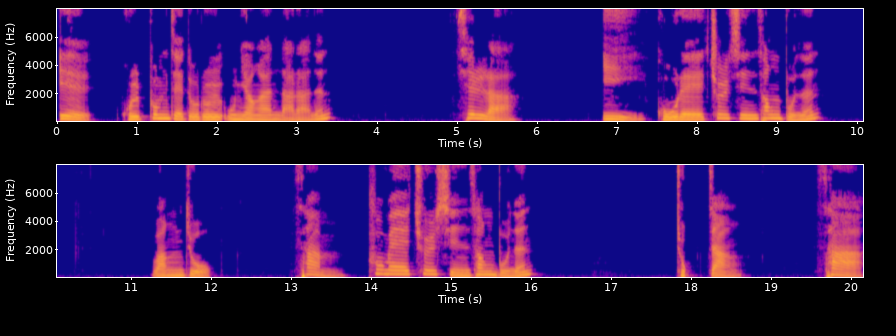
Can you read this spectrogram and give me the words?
1. 골품제도를 운영한 나라는 신라 2. 고래 출신 성분은 왕족 3. 품의 출신 성분은 족장 4.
